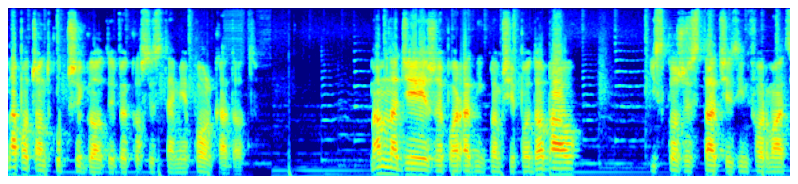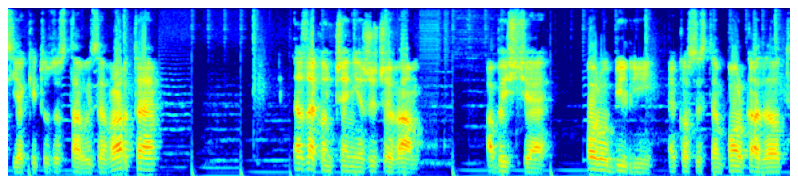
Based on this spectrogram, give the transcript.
na początku przygody w ekosystemie Polkadot. Mam nadzieję, że poradnik Wam się podobał i skorzystacie z informacji, jakie tu zostały zawarte. Na zakończenie życzę Wam, abyście polubili ekosystem Polkadot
